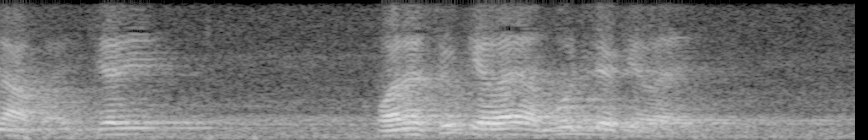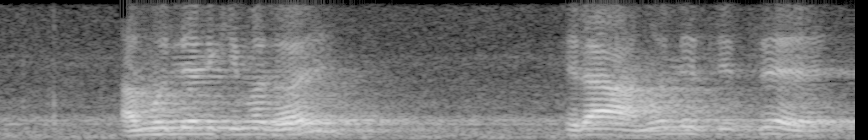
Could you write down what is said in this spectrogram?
ના પાય મને શું કહેવાય? અમૂલ્ય કહેવાય. અમૂલ્યની કિંમત હોય? એટલે આ અમૂલ્ય ચીજ છે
